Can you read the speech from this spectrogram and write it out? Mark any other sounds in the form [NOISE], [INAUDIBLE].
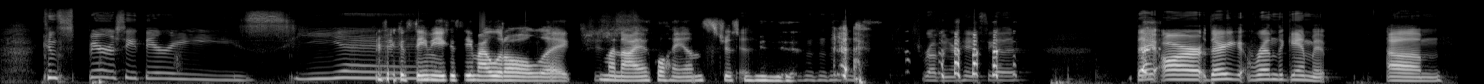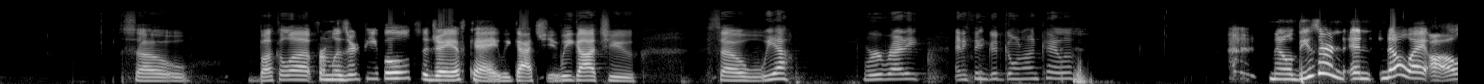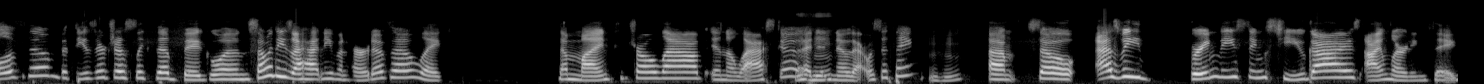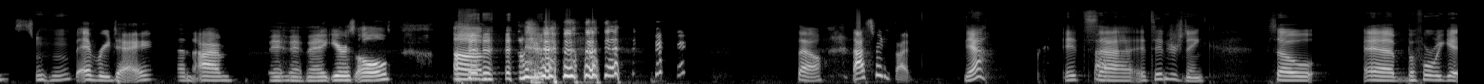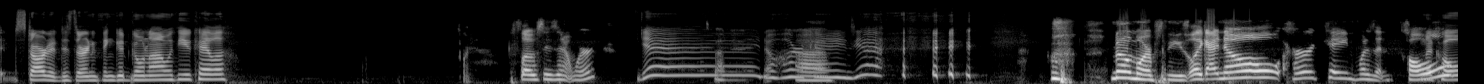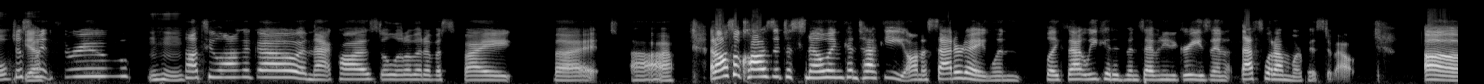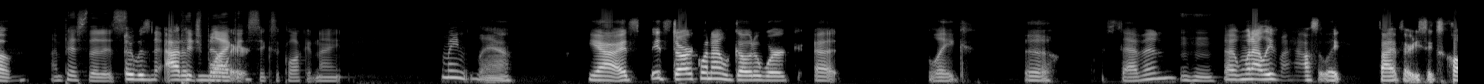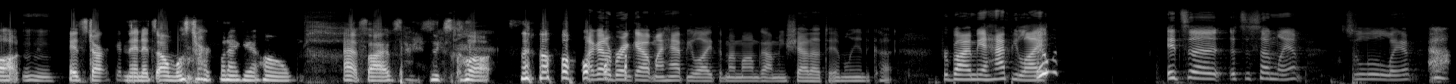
conspiracy theories. Yay. If you could see me, you could see my little like She's- maniacal hands just [LAUGHS] rubbing our hands together. They are they run the gamut. Um so buckle up. from lizard people to JFK. We got you. We got you. So yeah. We're ready. Anything good going on, Kayla? No, these are in no way all of them, but these are just like the big ones. Some of these I hadn't even heard of though, like the mind control lab in Alaska. I Mhm. didn't know that was a thing. Mm-hmm. Um, so as we bring these things to you guys, I'm learning things Mm-hmm. every day, and I'm years old. Um, [LAUGHS] [LAUGHS] so that's pretty fun. yeah. It's Fun. uh it's interesting. So uh before we get started, is there anything good going on with you, Kayla? Slow season at work. Yay! No hurricanes. Yay! [LAUGHS] No more, please. Like I know Hurricane, what is it? Nicole, Nicole, just yeah. went through mm-hmm. not too long ago, and that caused a little bit of a spike. But uh, it also caused it to snow in Kentucky on a Saturday when like that week it had been 70 degrees, and that's what I'm more pissed about. Um, I'm pissed that it's it was out of pitch black nowhere. at six o'clock at night. I mean, yeah, yeah. It's it's dark when I go to work at like uh, seven. Mm-hmm. Uh, when I leave my house at like five thirty, six o'clock, Mm-hmm. it's dark, and then it's almost [LAUGHS] dark when I get home [SIGHS] at five thirty, six o'clock. [LAUGHS] I gotta break out my happy light that my mom got me. Shout out to Emily Endicott for buying me a happy light. It was- It's a it's a sun lamp. It's a little lamp, [GASPS] and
